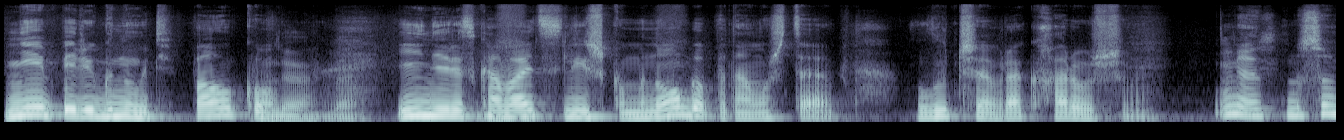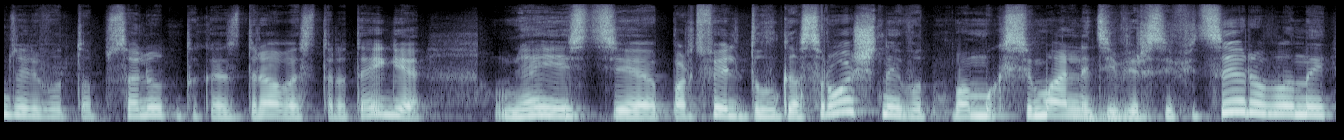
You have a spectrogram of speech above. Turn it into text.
не перегнуть палку да, да. и не рисковать слишком много, потому что лучший враг хорошего. Нет, на самом деле вот абсолютно такая здравая стратегия. У меня есть э, портфель долгосрочный, вот максимально диверсифицированный.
